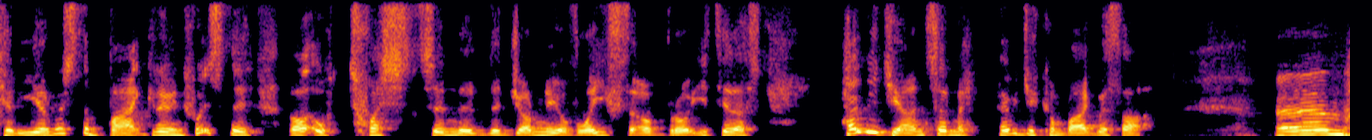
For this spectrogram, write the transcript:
career? What's the background? What's the, the little twists in the, the journey of life that have brought you to this? How would you answer me? How would you come back with that? Um,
